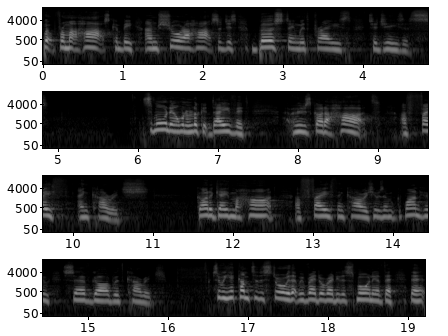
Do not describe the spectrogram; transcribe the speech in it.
but from our hearts can be, I'm sure our hearts are just bursting with praise to Jesus. This morning I want to look at David, who's got a heart of faith and courage. God gave him a heart of faith and courage. He was one who served God with courage. So we come to the story that we read already this morning of the, the,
